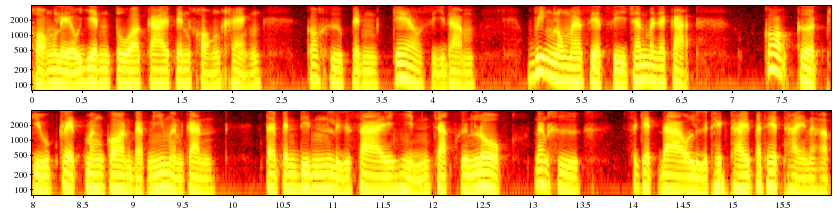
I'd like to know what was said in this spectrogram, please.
ของเหลวเย็นตัวกลายเป็นของแข็ง ก็คือเป็นแก้วสีดำวิ่งลงมาเสียดสีชั้นบรรยากาศ ก็เกิดผิวเกล็ดมังกรแบบนี้เหมือนกัน แต่เป็นดินหรือทรายหินจากพื้นโลก นั่นคือสะเก็ดดาวหรือเทคไทประเทศไทยนะครับ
